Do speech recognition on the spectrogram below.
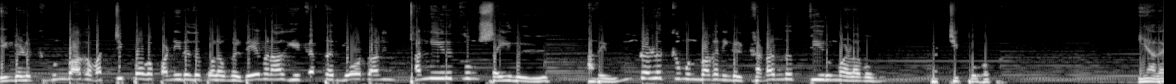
எங்களுக்கு முன்பாக வற்றி போக பண்ணினது போல உங்கள் தேவனாகிய கர்த்தர் யோர்தானின் தண்ணீருக்கும் செய்து அதை உங்களுக்கு முன்பாக நீங்கள் கடந்து தீரும் அளவும் வற்றி போகும் நீ அதை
